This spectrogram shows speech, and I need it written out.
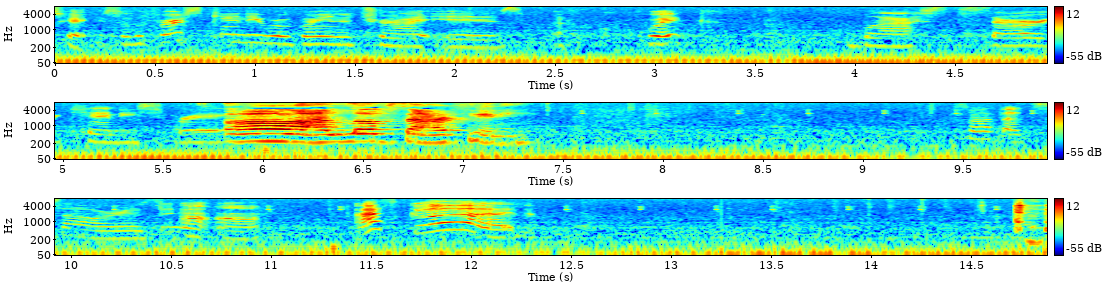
Okay, so the first candy we're going to try is a quick blast sour candy spray. Oh, I love sour candy. It's not that sour, is it? Uh-uh. That's good.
